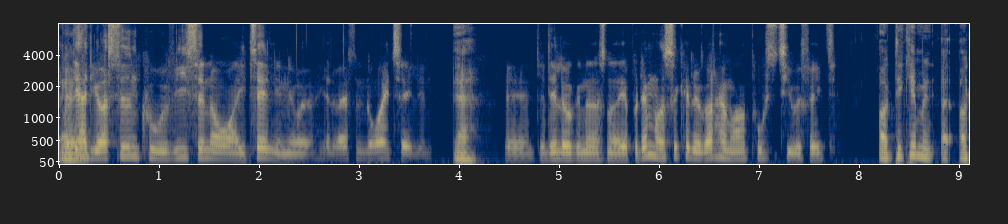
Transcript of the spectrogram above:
Og Øh, det har de også siden kunne vise ind over Italien, jo, eller i hvert fald Norditalien. Ja, Øh, det er det lukket ned og sådan noget. Ja, på den måde, så kan det jo godt have meget positiv effekt. Og det kan man, og, og,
